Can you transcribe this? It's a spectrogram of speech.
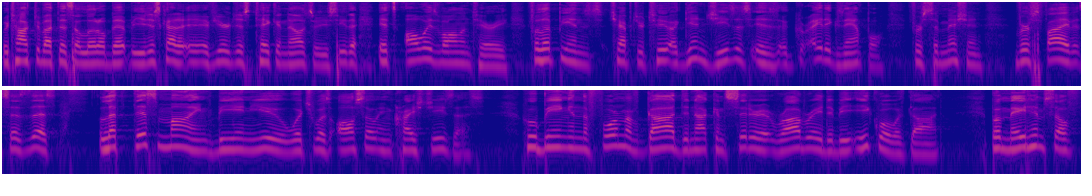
we talked about this a little bit, but you just got to, if you're just taking notes or you see that, it's always voluntary. Philippians chapter 2, again, Jesus is a great example for submission. Verse 5, it says this Let this mind be in you, which was also in Christ Jesus, who being in the form of God did not consider it robbery to be equal with God but made himself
